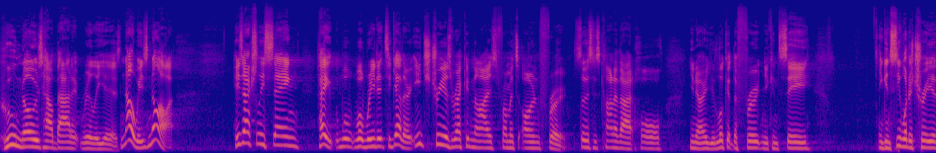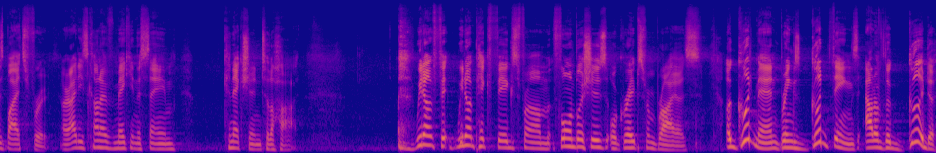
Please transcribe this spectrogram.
Who knows how bad it really is? No, he's not. He's actually saying, hey, we'll, we'll read it together. Each tree is recognized from its own fruit. So this is kind of that whole you know, you look at the fruit and you can see you can see what a tree is by its fruit. All right? He's kind of making the same connection to the heart. We don't, we don't pick figs from thorn bushes or grapes from briars. A good man brings good things out of the good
